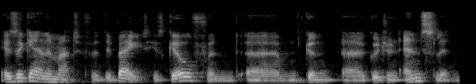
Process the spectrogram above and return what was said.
is again a matter for debate. His girlfriend, um, Gun, uh, Gudrun Ensslin,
